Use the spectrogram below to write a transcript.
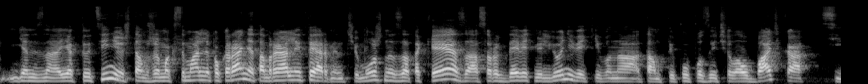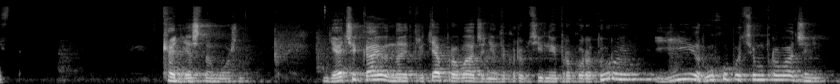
я не знаю, як ти оцінюєш там вже максимальне покарання, там реальний термін. Чи можна за таке за 49 мільйонів, які вона там типу позичила у батька, сісти? Звісно, можна. Я чекаю на відкриття провадження антикорупційною прокуратурою і руху по цьому провадженні.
